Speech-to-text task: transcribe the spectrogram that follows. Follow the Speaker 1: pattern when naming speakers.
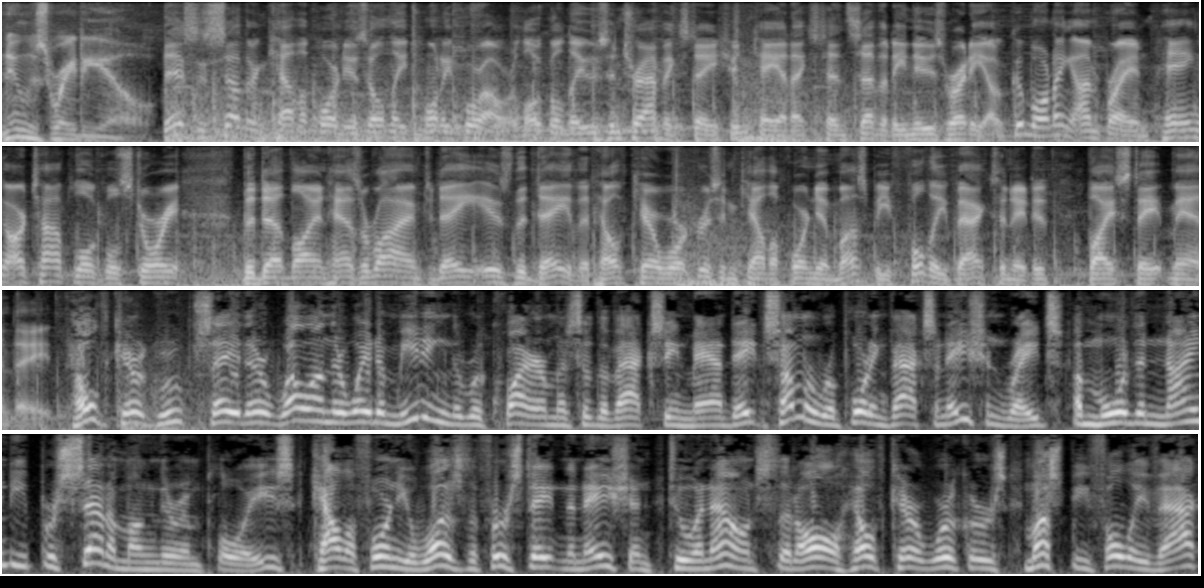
Speaker 1: News Radio.
Speaker 2: This is Southern California's only 24 hour local news and traffic station, KNX 1070 News Radio. Good morning, I'm Brian Ping. Our top local story the deadline has arrived. Today is the day that healthcare workers in California must be fully vaccinated by state mandate.
Speaker 3: Healthcare groups say they're well on their way to meeting the requirements of the vaccine mandate. Some are reporting vaccination rates of more than 90% among their employees. California was the first state in the nation to announce that all healthcare workers must be fully vaccinated.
